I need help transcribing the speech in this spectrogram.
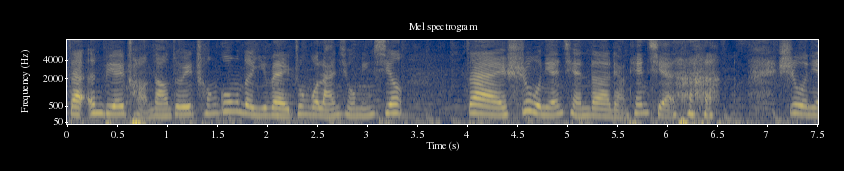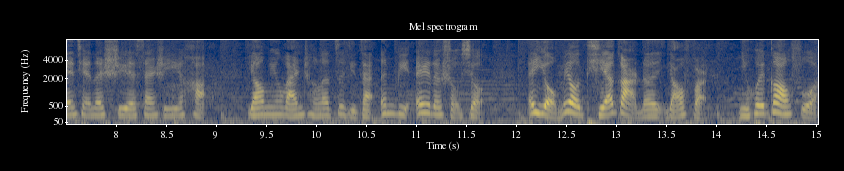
在 NBA 闯荡最为成功的一位中国篮球明星。在十五年前的两天前，十五年前的十月三十一号，姚明完成了自己在 NBA 的首秀。哎，有没有铁杆的姚粉？你会告诉我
